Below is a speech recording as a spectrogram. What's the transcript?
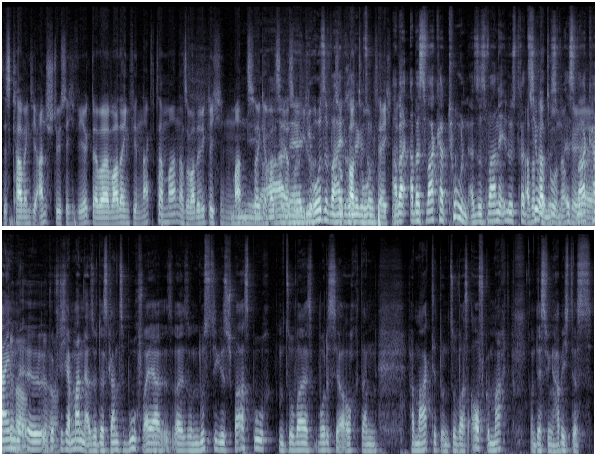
das Cover irgendwie anstößig wirkt, aber war da irgendwie ein nackter Mann? Also war da wirklich ein Mannzeug? Ja, war eher nee, so die Hose war so halt runtergezogen. Aber, aber es war Cartoon, also es war eine Illustration. Also Cartoon, okay, es, es, war kein genau, äh, genau. wirklicher Mann. Also das ganze Buch war ja war so ein lustiges Spaßbuch und so war es, wurde es ja auch dann vermarktet und sowas aufgemacht. Und deswegen habe ich das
